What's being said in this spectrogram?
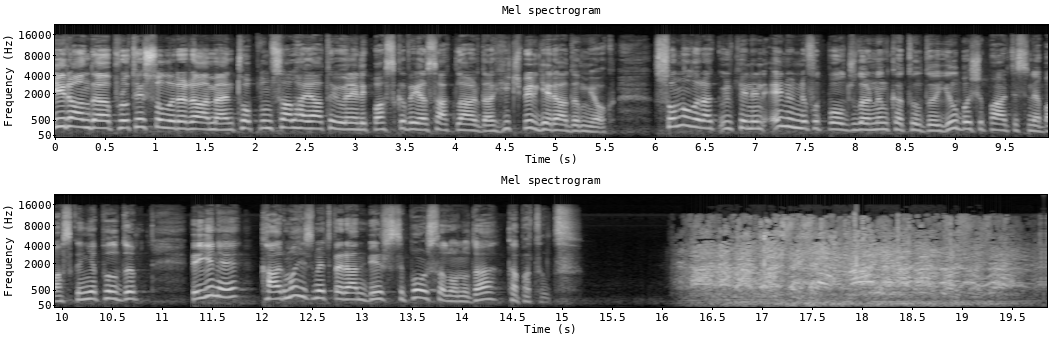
İran'da protestolara rağmen toplumsal hayata yönelik baskı ve yasaklarda hiçbir geri adım yok. Son olarak ülkenin en ünlü futbolcularının katıldığı yılbaşı partisine baskın yapıldı ve yine karma hizmet veren bir spor salonu da kapatıldı.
